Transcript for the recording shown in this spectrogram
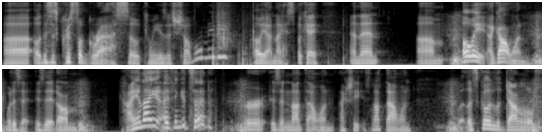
Uh, oh, this is crystal grass. So can we use a shovel, maybe? Oh, yeah, nice. Okay. And then, um, oh, wait, I got one. What is it? Is it, um, kyanite, I think it said? Or is it not that one? Actually, it's not that one. But let's go down a little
